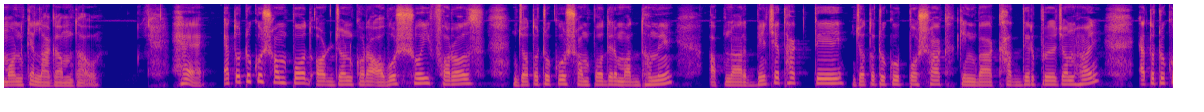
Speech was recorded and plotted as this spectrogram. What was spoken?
মনকে লাগাম দাও। হ্যাঁ এতটুকু সম্পদ অর্জন করা অবশ্যই ফরজ। যতটুকু সম্পদের মাধ্যমে আপনার বেঁচে থাকতে যতটুকু পোশাক কিংবা খাদ্যের প্রয়োজন হয়, এতটুকু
